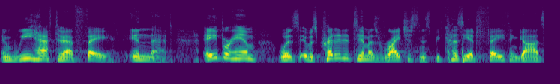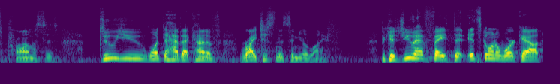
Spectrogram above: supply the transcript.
And we have to have faith in that. Abraham was, it was credited to him as righteousness because he had faith in God's promises. Do you want to have that kind of righteousness in your life? Because you have faith that it's going to work out.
